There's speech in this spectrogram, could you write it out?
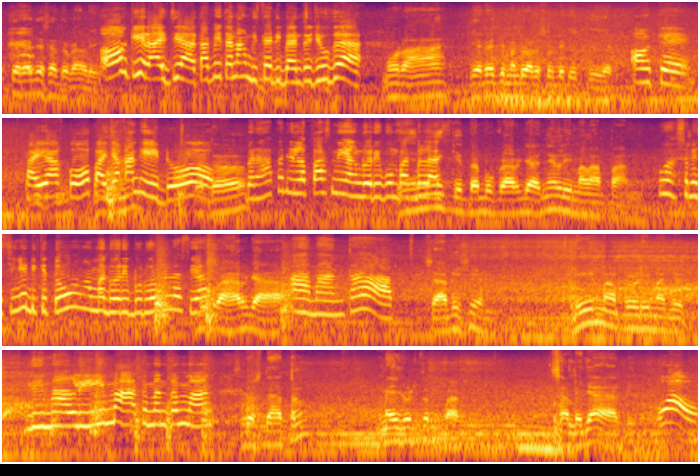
kira aja satu kali. Oh, kira aja, tapi tenang bisa dibantu juga. Murah, kira cuma 200 lebih dikit. Oke. Pak Yakub, pajak kan hidup. Betul. Berapa dilepas nih yang Ini 2014? kita buka harganya 58. Wah, selisihnya dikit doang sama 2012 ya. Buka harga, Ah, mantap. saya habisin 55 juta. 55 teman-teman. Terus datang, nego di tempat. Sampai jadi. Wow.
